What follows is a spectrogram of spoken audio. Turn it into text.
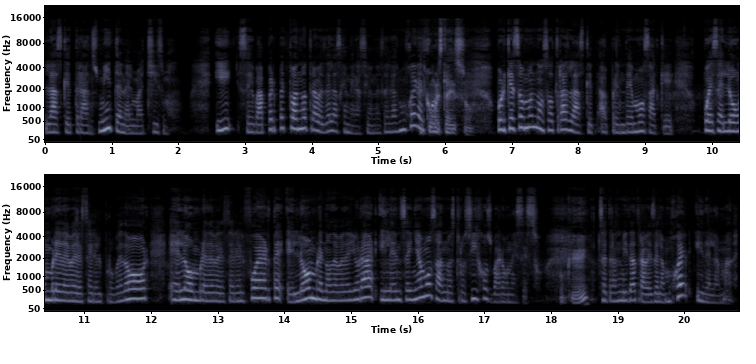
las que transmiten el machismo y se va perpetuando a través de las generaciones de las mujeres. ¿Y cómo porque- está eso? porque somos nosotras las que aprendemos a que pues el hombre debe de ser el proveedor, el hombre debe de ser el fuerte, el hombre no debe de llorar y le enseñamos a nuestros hijos varones eso. Ok, Se transmite a través de la mujer y de la madre.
